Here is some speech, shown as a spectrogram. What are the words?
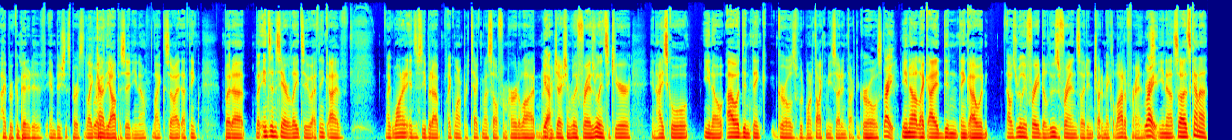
hyper competitive ambitious person like kind of the opposite you know like so I, I think but uh but intimacy I relate to I think I've like wanted intimacy but I like want to protect myself from hurt a lot and like, Yeah. rejection really afraid I was really insecure in high school you know I didn't think girls would want to talk to me so I didn't talk to girls right. you know, like I didn't think I would. I was really afraid to lose friends, so I didn't try to make a lot of friends. Right. You know, so it's kind of.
